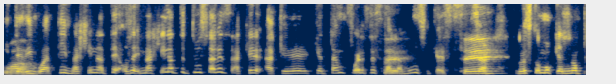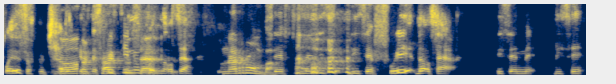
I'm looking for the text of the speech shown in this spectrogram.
Y te digo a ti, imagínate, o sea, imagínate, tú sabes a qué, a qué, qué tan fuerte está la música. Es, o sea, no es como que no puedes escuchar. No, exacto, o, sea, o, sea, una rumba. dice, dice, fui, o sea, dice, me, dice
